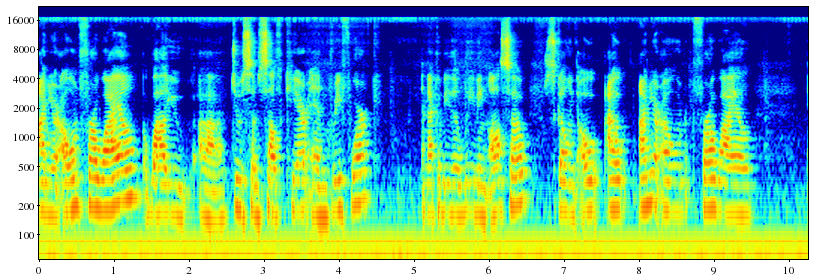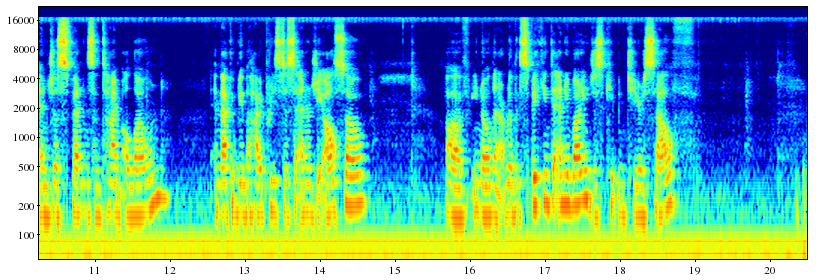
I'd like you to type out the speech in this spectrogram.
on your own for a while while you uh, do some self care and grief work. And that could be the leaving also. Just going out on your own for a while and just spending some time alone. And that could be the high priestess energy also of, you know, not really speaking to anybody, just keeping to yourself. All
